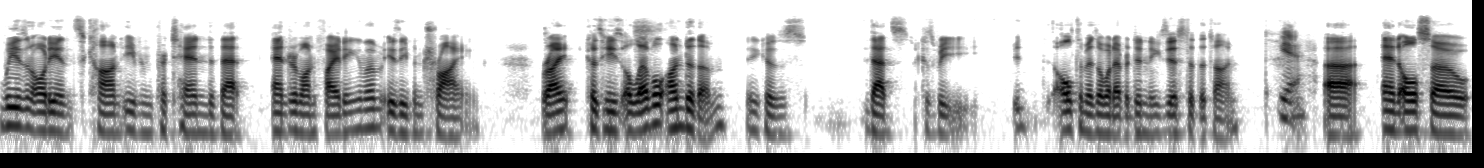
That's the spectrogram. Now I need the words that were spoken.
we as an audience can't even pretend that Andromon fighting them is even trying, right? Because he's a level under them, because that's because we Ultimate or whatever didn't exist at the time. Yeah. Uh, and also,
